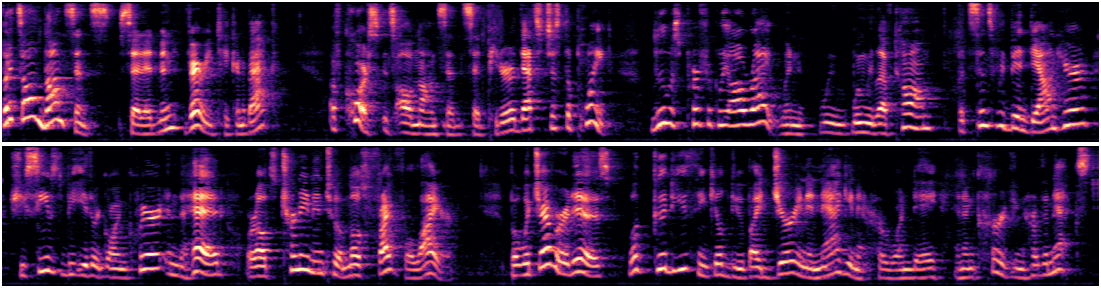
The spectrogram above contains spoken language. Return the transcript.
But it's all nonsense, said Edmund, very taken aback. Of course, it's all nonsense, said Peter. That's just the point. Lou was perfectly all right when we, when we left home, but since we've been down here, she seems to be either going queer in the head or else turning into a most frightful liar. But whichever it is, what good do you think you'll do by jeering and nagging at her one day and encouraging her the next?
